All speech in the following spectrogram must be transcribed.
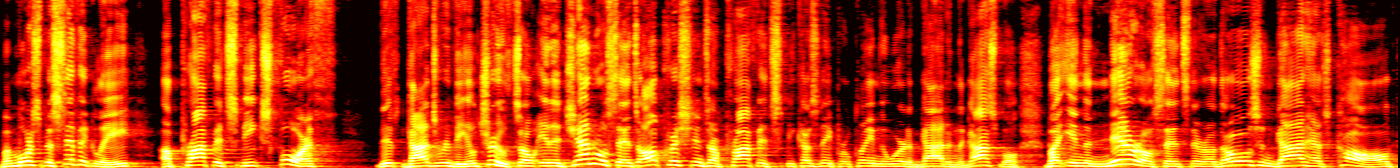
But more specifically, a prophet speaks forth this, God's revealed truth. So, in a general sense, all Christians are prophets because they proclaim the word of God in the gospel. But in the narrow sense, there are those whom God has called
